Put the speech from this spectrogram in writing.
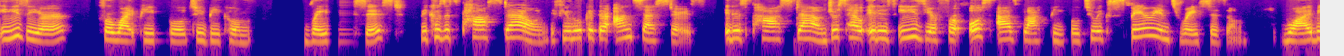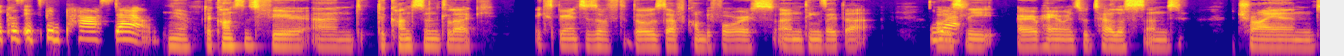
easier for white people to become racist because it's passed down. If you look at their ancestors, it is passed down. Just how it is easier for us as Black people to experience racism. Why? Because it's been passed down. Yeah. The constant fear and the constant like experiences of those that have come before us and things like that. Yeah, Obviously, our parents would tell us and try and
